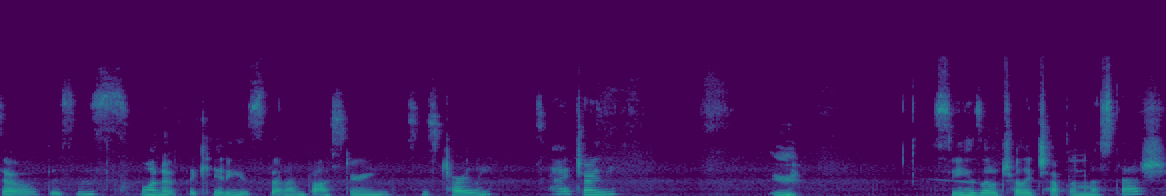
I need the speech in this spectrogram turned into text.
So this is one of the kitties that I'm fostering. This is Charlie. Say hi, Charlie. See his little Charlie Chaplin mustache?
